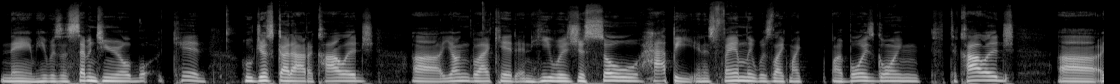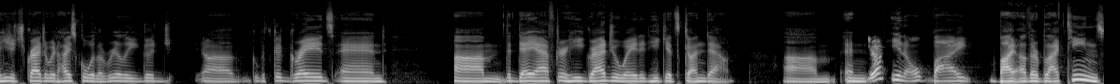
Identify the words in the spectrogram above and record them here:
name. He was a 17 year old kid who just got out of college, uh, young black kid, and he was just so happy, and his family was like, my my boy's going to college. Uh, he just graduated high school with a really good, uh, with good grades, and um, the day after he graduated, he gets gunned down, um, and Yeah. you know by by other black teens,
